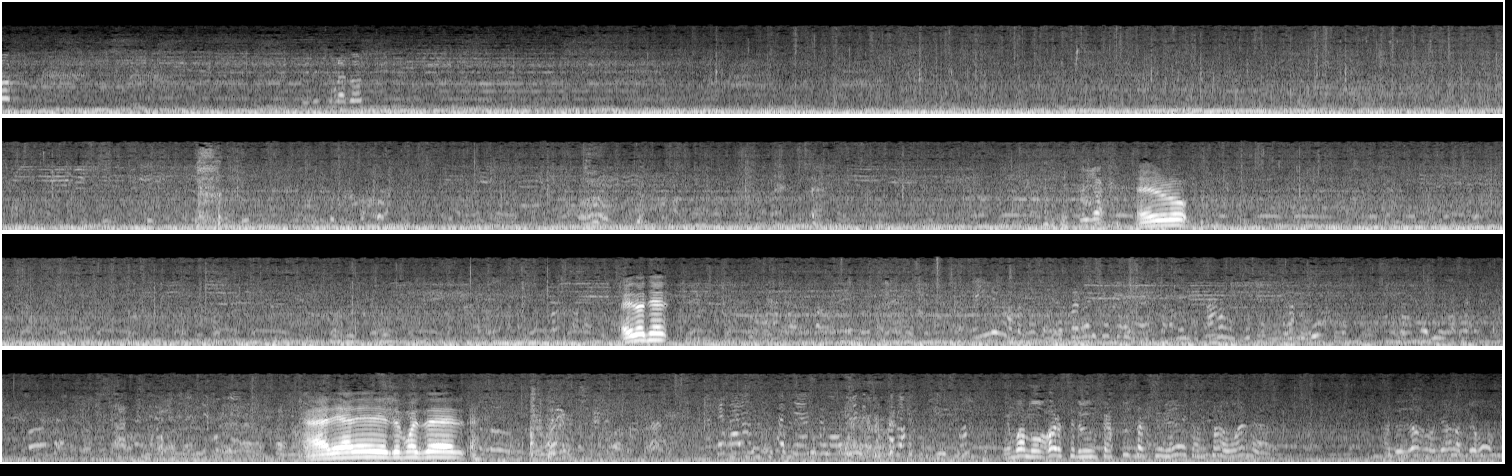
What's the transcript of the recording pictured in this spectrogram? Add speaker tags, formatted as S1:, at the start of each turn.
S1: gauche. Levez sur la gauche.
S2: Allez Allez Daniel. Allez, allez les demoiselles.
S1: Mais moi, mon rôle, c'est de vous faire tous accélérer comme ça, au moins, à deux heures, on est à l'apéro.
